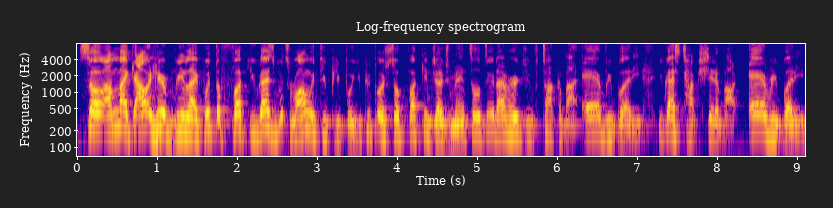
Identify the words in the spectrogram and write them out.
so I'm like out here being like, what the fuck, you guys? What's wrong with you people? You people are so fucking judgmental, dude. I've heard you talk about everybody. You guys talk shit about everybody.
